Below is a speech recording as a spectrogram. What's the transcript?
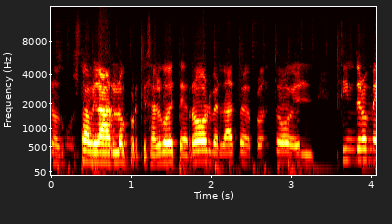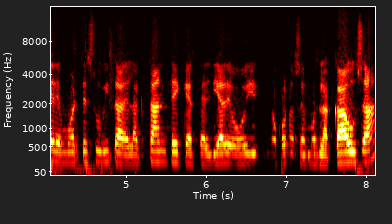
nos gusta hablarlo porque es algo de terror, ¿verdad? Pero de pronto el síndrome de muerte súbita del lactante, que hasta el día de hoy no conocemos la causa,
